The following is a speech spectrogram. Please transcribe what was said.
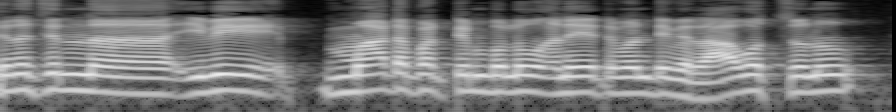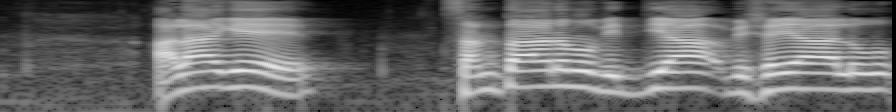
చిన్న చిన్న ఇవి మాట పట్టింపులు అనేటువంటివి రావచ్చును. అలాగే సంతానము విద్యా విషయాలు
